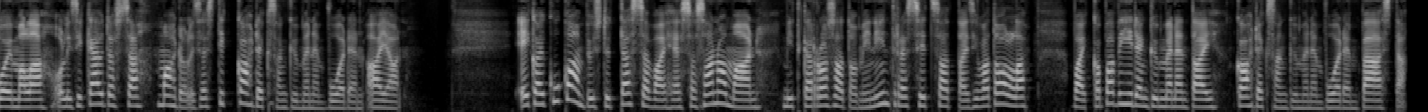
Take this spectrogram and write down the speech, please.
Voimala olisi käytössä mahdollisesti 80 vuoden ajan. Ei kai kukaan pysty tässä vaiheessa sanomaan, mitkä Rosatomin intressit saattaisivat olla vaikkapa 50 tai 80 vuoden päästä.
